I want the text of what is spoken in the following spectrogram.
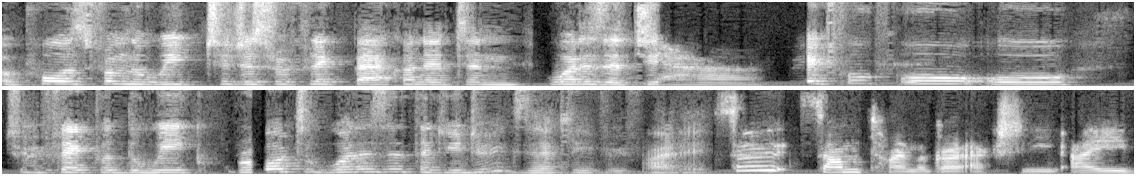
a pause from the week to just reflect back on it and what is it? Yeah. Grateful for or to reflect what the week brought. What is it that you do exactly every Friday? So, some time ago, actually, I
